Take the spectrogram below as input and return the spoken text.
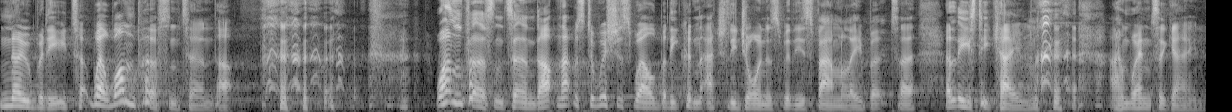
Nobody, t- well, one person turned up. one person turned up, and that was to wish us well, but he couldn't actually join us with his family. But uh, at least he came and went again.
